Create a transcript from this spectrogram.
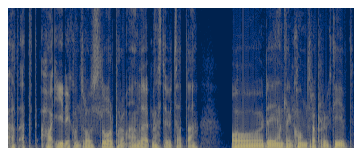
att, att ha ID-kontroll slår på de allra mest utsatta och det är egentligen kontraproduktivt.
